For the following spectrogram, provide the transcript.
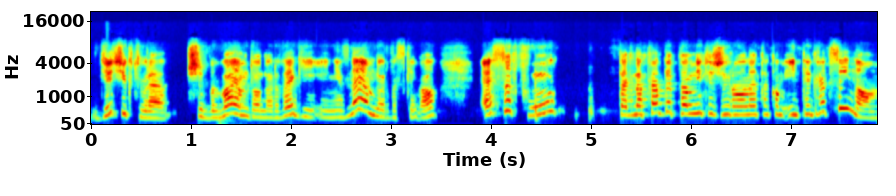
dzieci, które przybywają do Norwegii i nie znają norweskiego, SFU tak naprawdę pełni też rolę taką integracyjną.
